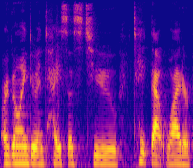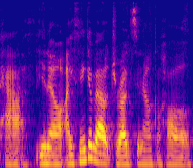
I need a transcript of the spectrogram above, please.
are going to entice us to take that wider path. You know, I think about drugs and alcohol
